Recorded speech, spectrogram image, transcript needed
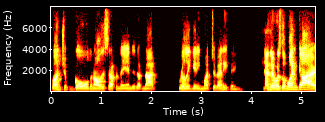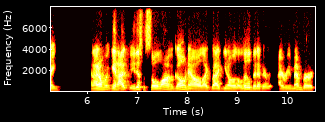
bunch of gold and all this stuff, and they ended up not really getting much of anything. Yeah. And there was the one guy, and I don't again, I this was so long ago now, like, but I, you know, a little bit of it I remember.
